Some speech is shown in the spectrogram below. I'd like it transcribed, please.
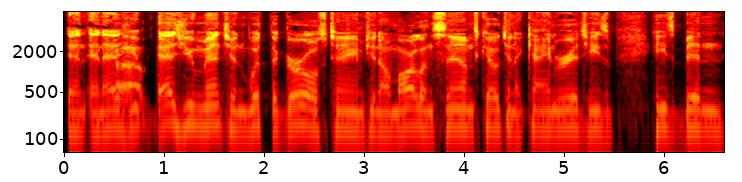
And and as um, you as you mentioned with the girls teams, you know Marlon Sims coaching at Cane Ridge, he's he's been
